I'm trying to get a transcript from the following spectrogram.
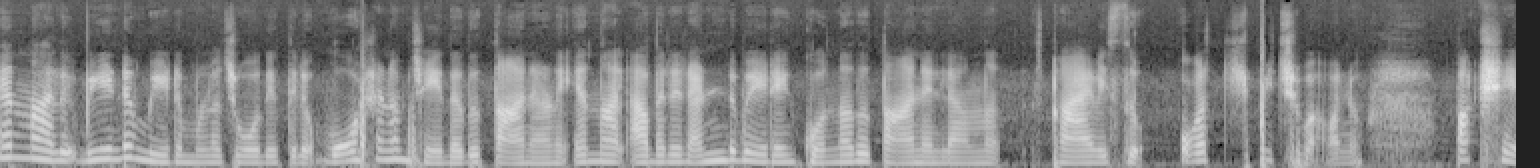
എന്നാൽ വീണ്ടും വീണ്ടുമുള്ള ചോദ്യത്തിൽ മോഷണം ചെയ്തത് താനാണ്. എന്നാൽ അവർ രണ്ടുപേരെയും കൊന്നത് താനല്ല എന്ന് ട്രാവിസ് ഉറപ്പിച്ചു പറഞ്ഞു. പക്ഷേ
